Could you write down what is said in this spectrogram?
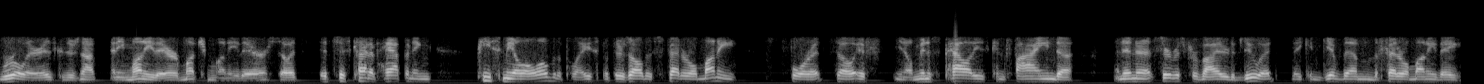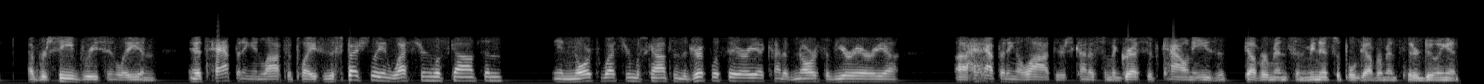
rural areas because there's not any money there, much money there. So it's it's just kind of happening piecemeal all over the place. But there's all this federal money for it. So if you know municipalities can find a, an internet service provider to do it, they can give them the federal money they have received recently, and and it's happening in lots of places, especially in western Wisconsin in northwestern Wisconsin, the Driftless area, kind of north of your area, uh, happening a lot. There's kind of some aggressive counties, governments, and municipal governments that are doing it.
